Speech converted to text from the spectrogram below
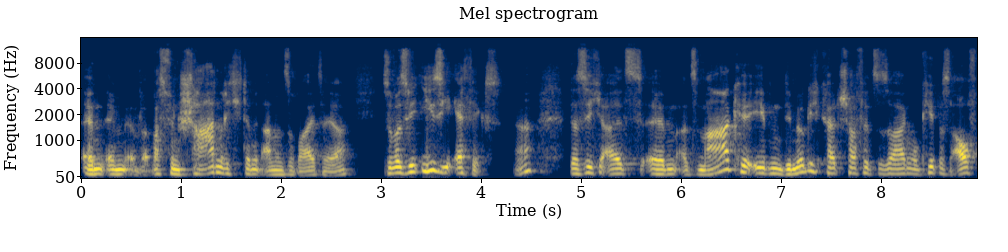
Ähm, ähm, was für einen Schaden richte ich damit an und so weiter. Ja, Sowas wie Easy Ethics, ja? dass ich als, ähm, als Marke eben die Möglichkeit schaffe zu sagen, okay, pass auf,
